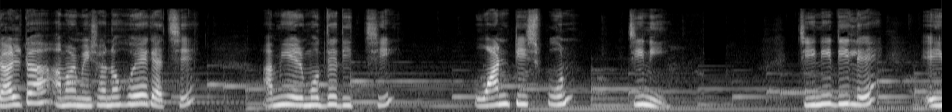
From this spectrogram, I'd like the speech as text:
ডালটা আমার মেশানো হয়ে গেছে। আমি এর মধ্যে দিচ্ছি ওয়ান স্পুন চিনি। চিনি দিলে এই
